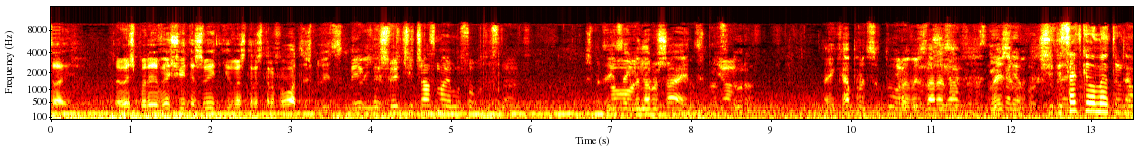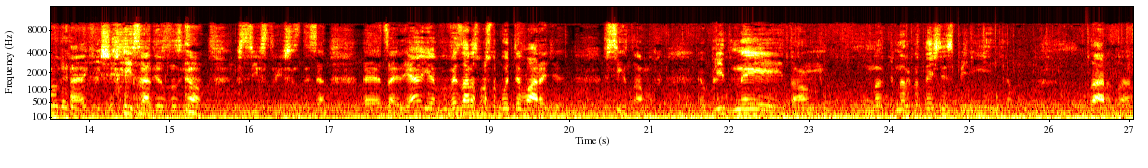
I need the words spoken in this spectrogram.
Поліцай, та ви ж перевищуєте швидкість, вас треба штрафувати, ж подивіться. Ми як найшвидший час маємо особу доставити. Ж подивіться, як ви Ну, нарушаєте. Процедура? Та яка процедура? Ви ж зараз. Ви ж, 60 км на годину. А які 60 я зазняв. Всіх стоїть 60. Е, Це, я, я, ви зараз просто будете варені. Всіх там. Блідний, там, нар- наркотичне сп'яніння. Зараз, зараз.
